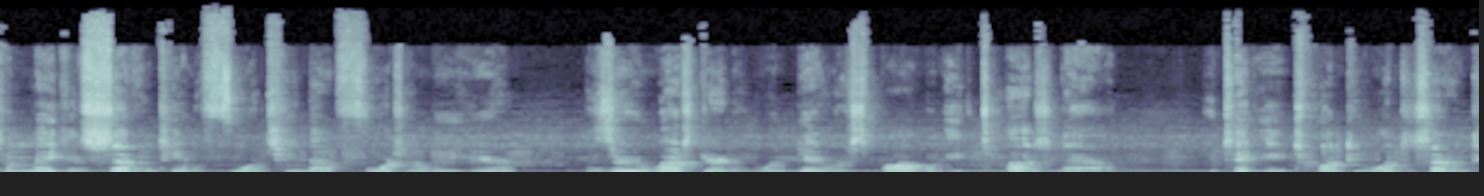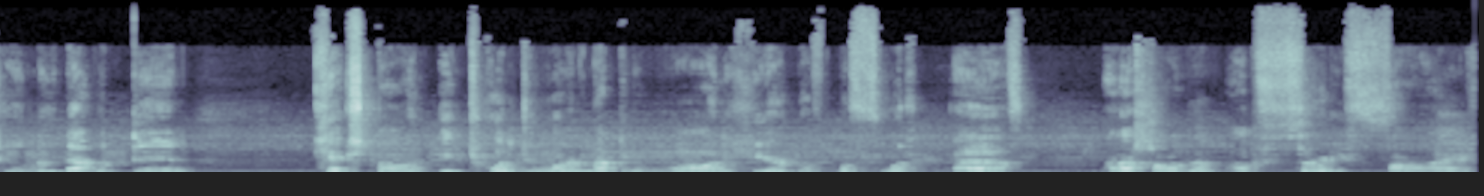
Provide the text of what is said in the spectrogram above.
to make it 17 to 14. Now, fortunately, here Missouri Western would then respond with a touchdown to take a 21 to 17 lead. That would then kickstart a 21 nothing run here before the half, and I saw them up 35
